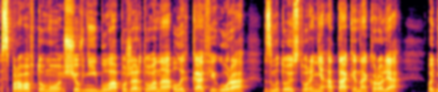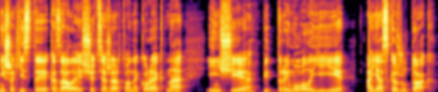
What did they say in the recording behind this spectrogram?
Справа в тому, що в ній була пожертвована легка фігура з метою створення атаки на короля. Одні шахісти казали, що ця жертва некоректна, інші підтримували її. А я скажу так:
